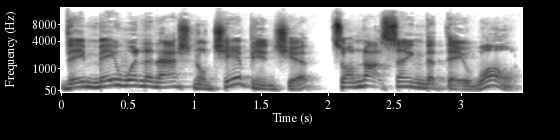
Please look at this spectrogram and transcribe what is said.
They may win a national championship. So I'm not saying that they won't,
